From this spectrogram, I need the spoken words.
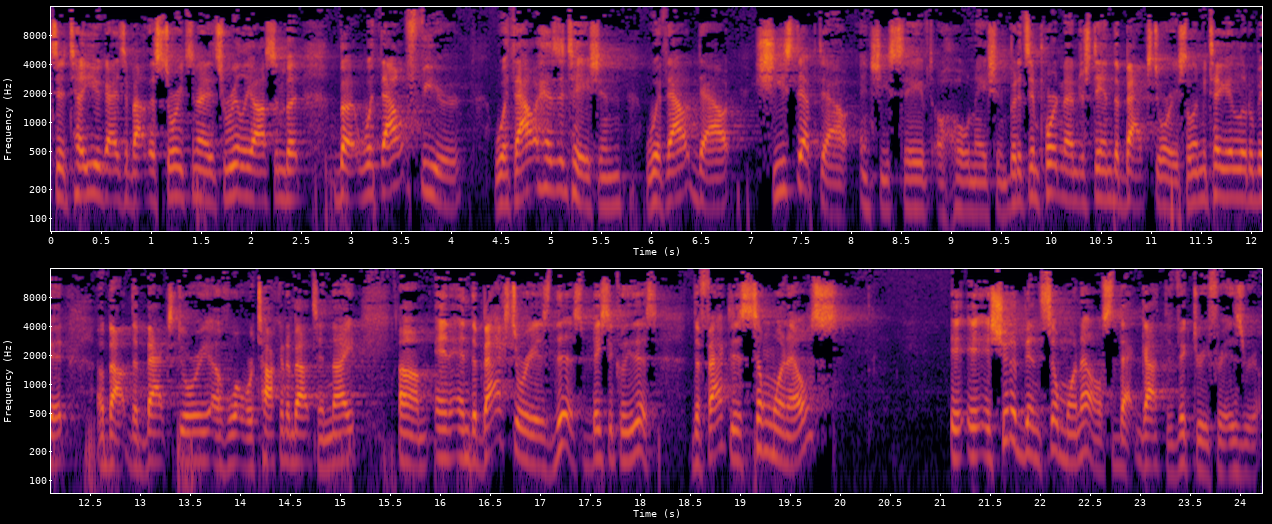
to tell you guys about this story tonight. It's really awesome. But, but without fear, without hesitation, without doubt, she stepped out and she saved a whole nation. But it's important to understand the backstory. So let me tell you a little bit about the backstory of what we're talking about tonight. Um, and, and the backstory is this basically, this. The fact is, someone else, it, it should have been someone else that got the victory for Israel.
